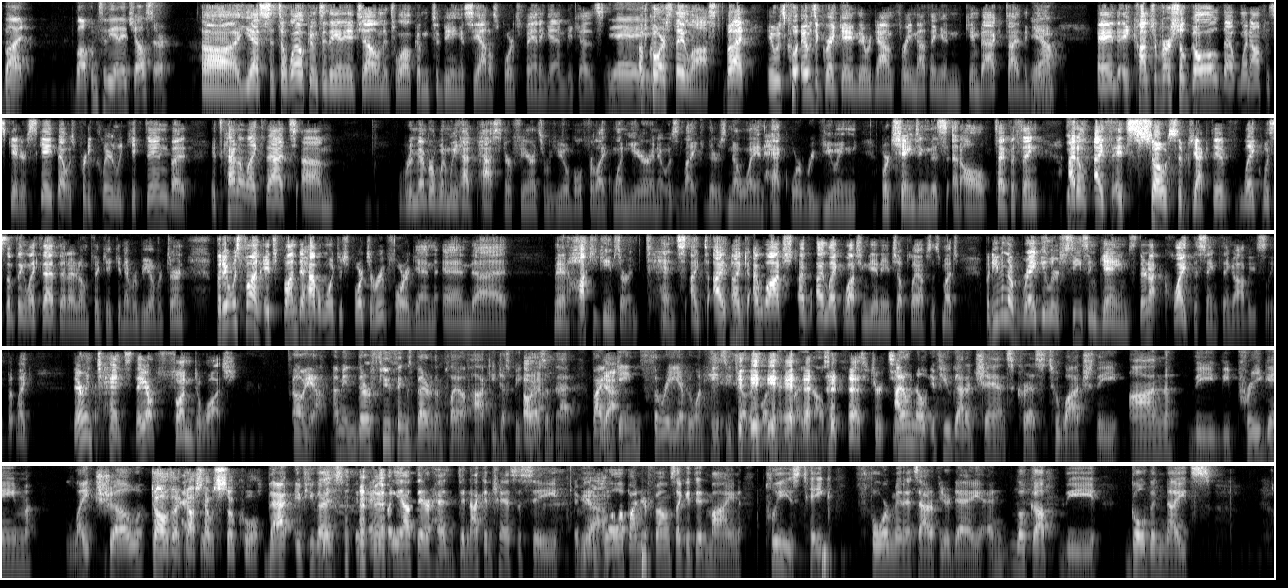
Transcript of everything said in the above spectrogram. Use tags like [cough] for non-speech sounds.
but welcome to the NHL, sir. Uh, yes, it's a welcome to the NHL and it's welcome to being a Seattle sports fan again because Yay. of course they lost, but it was cool. It was a great game. They were down three nothing and came back, tied the game. Yeah. And a controversial goal that went off a skater's skate that was pretty clearly kicked in, but it's kind of like that. Um, remember when we had pass interference reviewable for like one year and it was like, there's no way in heck we're reviewing, we're changing this at all type of thing. I don't. I. It's so subjective, like with something like that, that I don't think it can ever be overturned. But it was fun. It's fun to have a winter sport to root for again. And uh, man, hockey games are intense. I. I like. I watched. I, I like watching the NHL playoffs as much. But even the regular season games, they're not quite the same thing, obviously. But like, they're intense. They are fun to watch. Oh yeah, I mean there are a few things better than playoff hockey just oh, because yeah. of that. By Yeah. game three, everyone hates each other more than anybody [laughs] else. That's true too. I don't know if you got a chance, Chris, to watch the on the the pregame light show. Oh my gosh, that was so cool. That if you guys, [laughs] if anybody out there has did not get a chance to see, if you Yeah. didn't blow up on your phones like it did mine, please take four minutes out of your day and look up the Golden Knights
